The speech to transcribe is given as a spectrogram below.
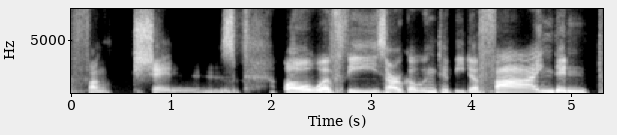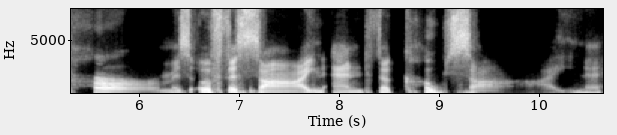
functions. All of these are going to be defined in terms of the sine and the cosine.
